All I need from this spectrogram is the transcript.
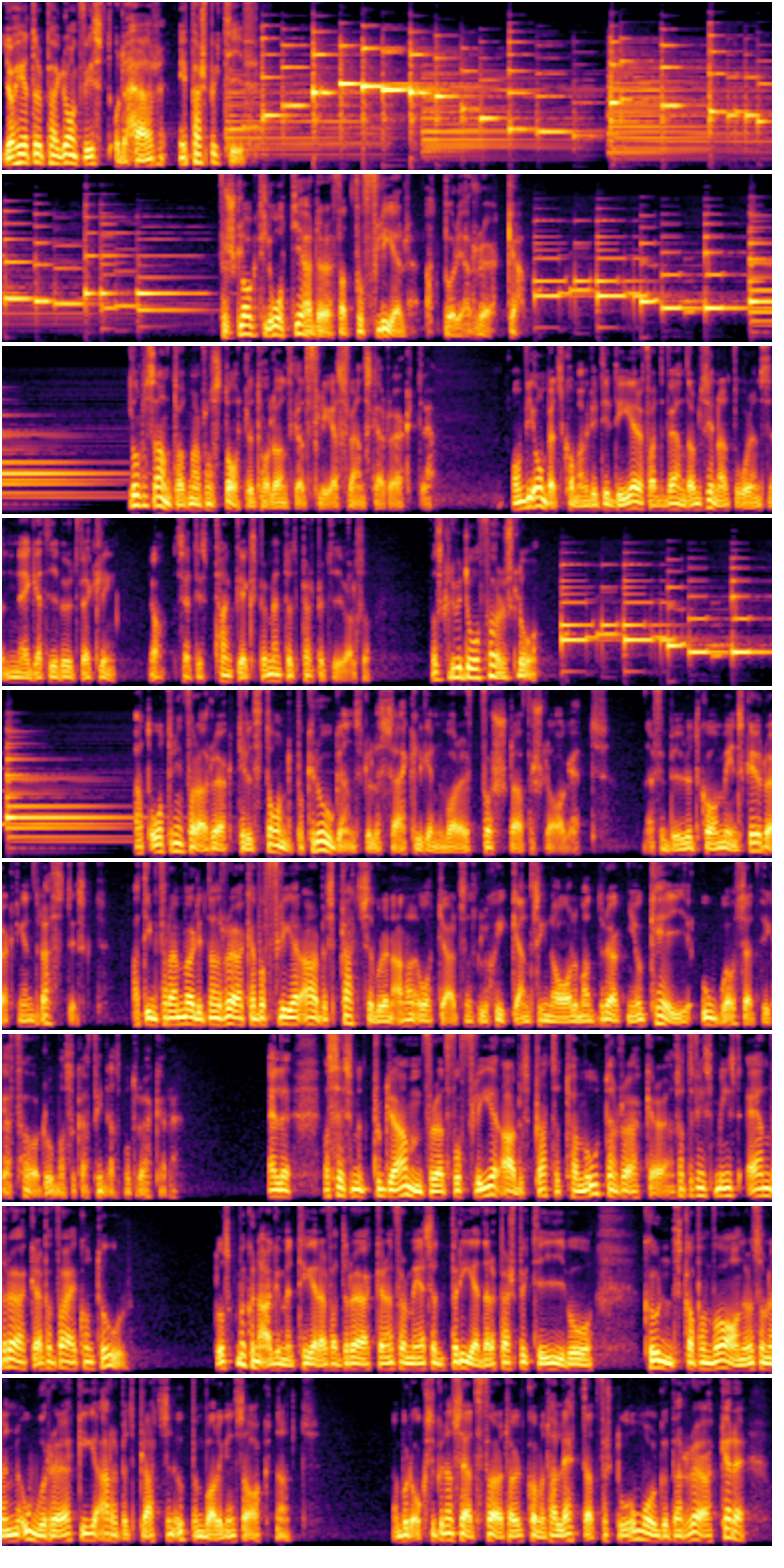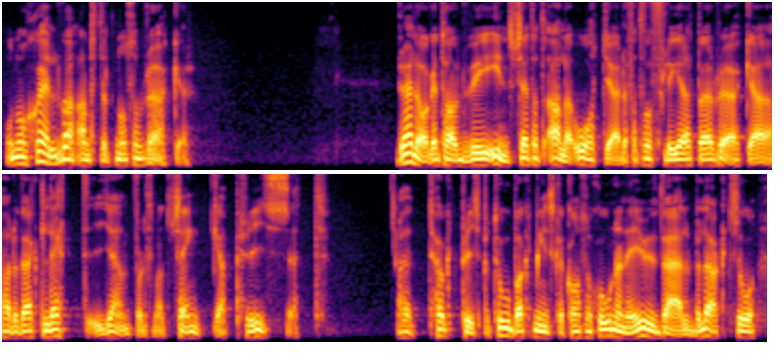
Jag heter Per Granqvist och det här är Perspektiv. Förslag till åtgärder för att få fler att börja röka. Låt oss anta att man från statligt håll önskar att fler svenskar rökte. Om vi ombetts komma med lite idéer för att vända de senaste årens negativa utveckling, ja, sett i tankeexperimentets perspektiv alltså, vad skulle vi då föreslå? Att återinföra röktillstånd på krogen skulle säkerligen vara det första förslaget. När förbudet kom minskar ju rökningen drastiskt. Att införa möjligheten att röka på fler arbetsplatser vore en annan åtgärd som skulle skicka en signal om att rökning är okej oavsett vilka fördomar som kan finnas mot rökare. Eller vad sägs om ett program för att få fler arbetsplatser att ta emot en rökare så att det finns minst en rökare på varje kontor? Då skulle man kunna argumentera för att rökaren för med sig ett bredare perspektiv och kunskap om vanor som den orökiga arbetsplatsen uppenbarligen saknat. Man borde också kunna säga att företaget kommer att ha lätt att förstå målgruppen rökare om de själva anställt någon som röker. Vid det här laget har vi insett att alla åtgärder för att få fler att börja röka hade vägt lätt i jämförelse med att sänka priset. Att ett högt pris på tobak minskar konsumtionen är ju välbelagt så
